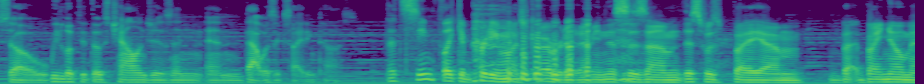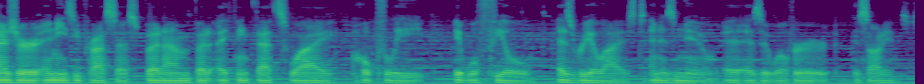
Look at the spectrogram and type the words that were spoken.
So we looked at those challenges and, and that was exciting to us. That seemed like it pretty much covered it. I mean, this is um, this was by, um, by, by no measure an easy process, but um, but I think that's why hopefully it will feel as realized and as new as it will for this audience.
